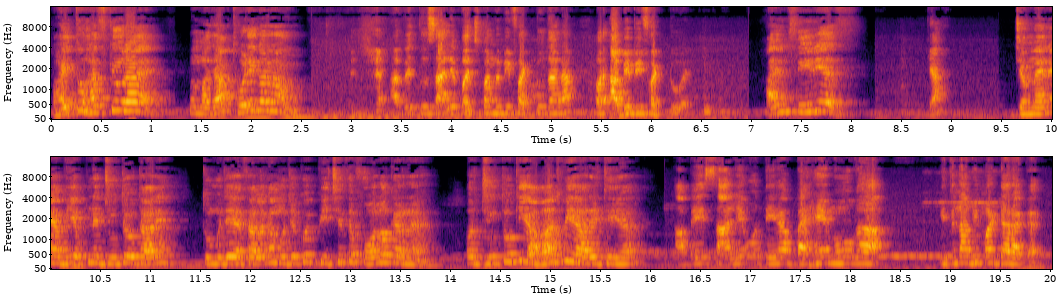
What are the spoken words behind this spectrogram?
भाई तू हंस क्यों रहा है? मैं मज़ाक थोड़ी कर रहा हूँ। अबे तू साले बचपन में भी फट्टू था ना और अभी भी फट्टू है। आई एम सीरियस क्या? जब मैंने अभी अपने जूते उतारे तो मुझे ऐसा लगा मुझे कोई पीछे से फॉलो कर रहा है और जूतों की आवाज़ भी आ रही थी यार। अबे साले वो तेरा बहम होगा। इतना भी मत डरा कर।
